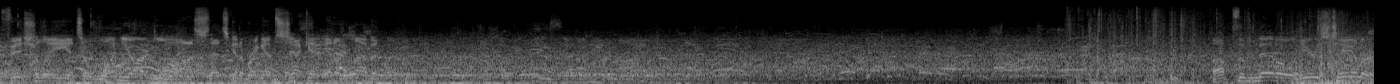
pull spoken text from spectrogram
Officially, it's a one-yard loss. That's going to bring up second and 11. Up the middle, here's Taylor.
